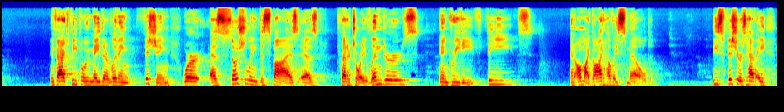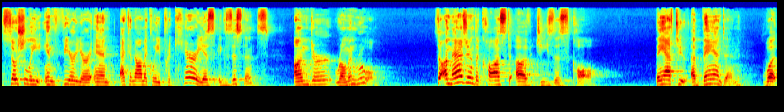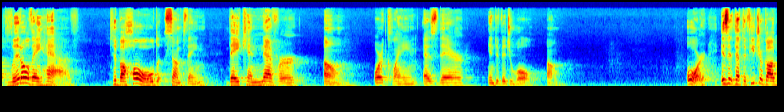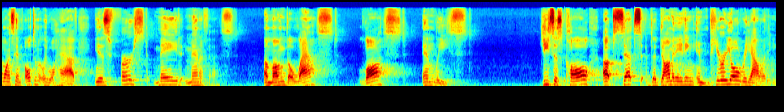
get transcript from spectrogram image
In fact, people who made their living fishing were as socially despised as predatory lenders and greedy thieves. And oh my God, how they smelled. These fishers have a socially inferior and economically precarious existence under Roman rule. So imagine the cost of Jesus' call. They have to abandon what little they have to behold something they can never own or claim as their individual own? Or is it that the future God wants and ultimately will have is first made manifest among the last, lost, and least. Jesus' call upsets the dominating imperial reality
